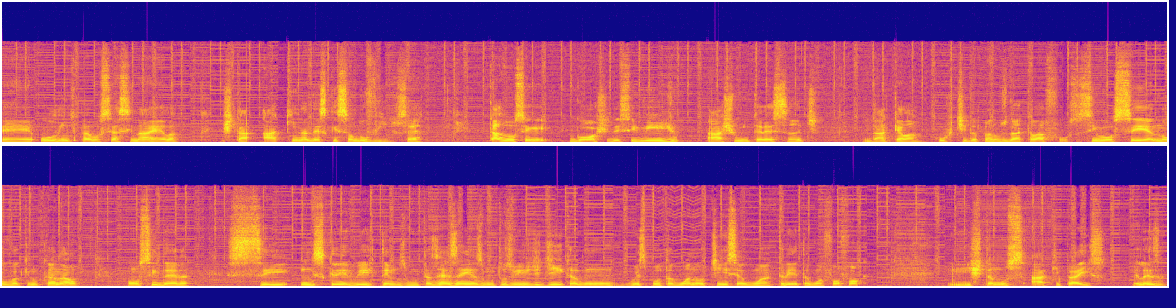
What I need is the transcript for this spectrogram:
é, o link para você assinar ela está aqui na descrição do vídeo, certo? Caso você goste desse vídeo, ache interessante, dá aquela curtida para nos dar aquela força. Se você é novo aqui no canal, considera se inscrever. Temos muitas resenhas, muitos vídeos de dica, algum resposta, alguma notícia, alguma treta, alguma fofoca. E estamos aqui para isso, beleza?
